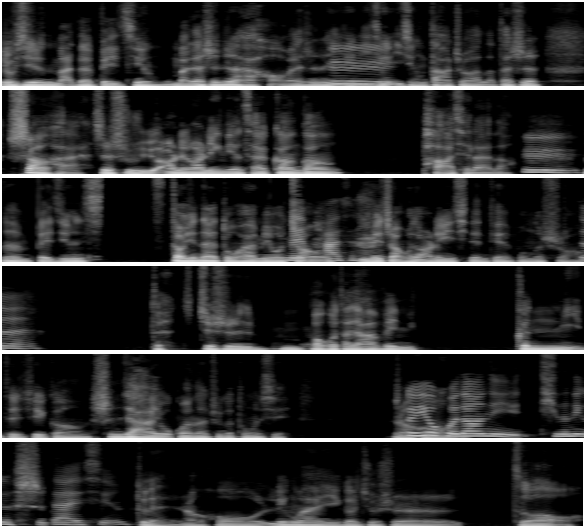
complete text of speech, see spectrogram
对，尤其是买在北京，买在深圳还好，买在深圳已经、已经嗯已经大赚了。但是上海这是属于二零二零年才刚刚爬起来的，嗯那北京到现在都还没有没涨没涨回到二零一七年巅峰的时候。对，对，就是嗯包括大家为你跟你的这个身价有关的这个东西。这个又回到你提的那个时代性。对，然后另外一个就是择偶，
